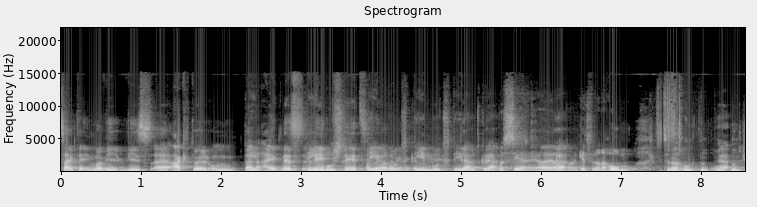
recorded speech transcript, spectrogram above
zeigt ja immer, wie, wie es äh, aktuell um dein Dem- eigenes Leben steht. so Demut, weniger. Demut, Demut Ja, kriegt ja. man sehr. Ja, ja. Ja. Dann geht's wieder nach oben, geht's wieder nach unten, unten und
